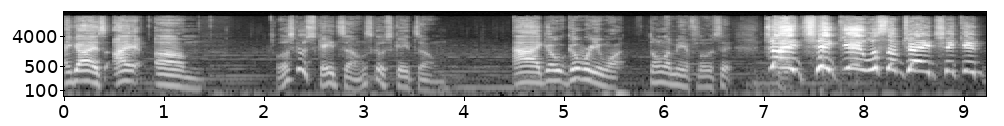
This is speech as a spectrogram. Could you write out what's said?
And guys, I um let's go skate zone. Let's go skate zone. Ah, go go where you want. Don't let me influence it. Giant chicken! What's up, giant chicken?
